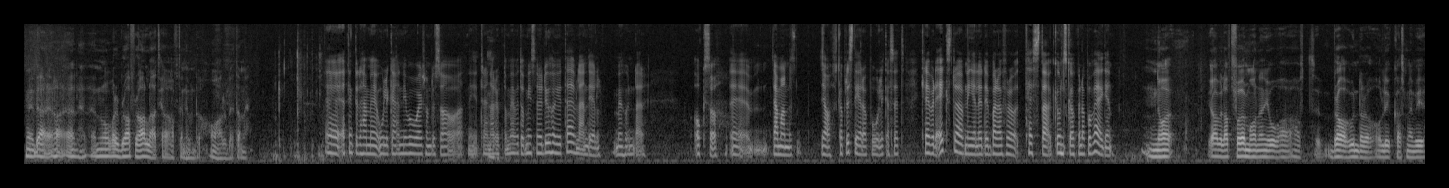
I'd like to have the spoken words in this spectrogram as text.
det, har nog varit bra för alla att jag har haft en hund att arbeta med. Eh, jag tänkte det här med olika nivåer som du sa och att ni tränar upp dem. Jag vet åtminstone du har ju tävlat en del med hundar också. Eh, där man ja, ska prestera på olika sätt. Kräver det extra övning eller är det bara för att testa kunskaperna på vägen? No, jag har väl haft förmånen jo, ha haft bra hundar och, och lyckas men vi,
